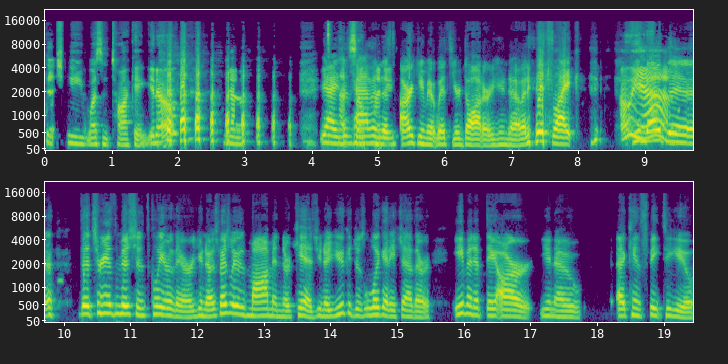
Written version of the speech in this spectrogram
that she wasn't talking you know yeah yeah just so having funny. this argument with your daughter you know and it's like Oh you yeah. Know the the transmission's clear there, you know, especially with mom and their kids. You know, you could just look at each other, even if they are, you know, uh, can speak to you.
